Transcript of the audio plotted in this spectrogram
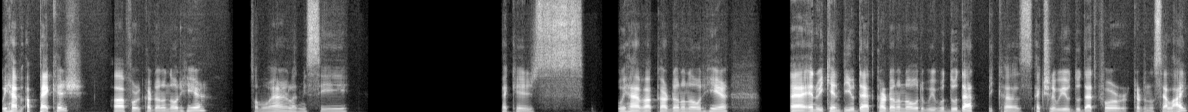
We have a package uh, for Cardano node here somewhere. Let me see. Package. We have a Cardano node here. Uh, and we can build that Cardano node. We would do that because actually we will do that for Cardano CLI.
